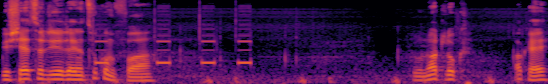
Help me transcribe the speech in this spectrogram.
Wie stellst du dir deine Zukunft vor? Do not look. Okay.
